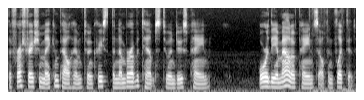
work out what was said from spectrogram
the frustration may compel him to increase the number of attempts to induce pain or the amount of pain self inflicted.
